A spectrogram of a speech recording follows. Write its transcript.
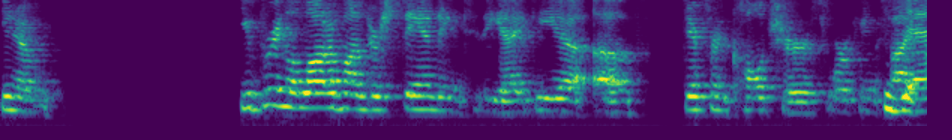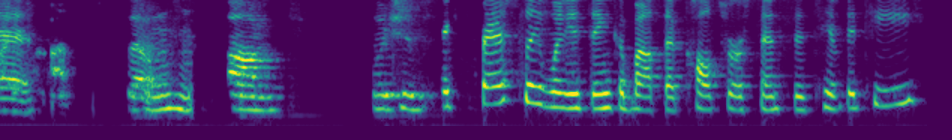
you know you bring a lot of understanding to the idea of different cultures working side Yes. by side so Mhm. um which is especially when you think about the cultural sensitivity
